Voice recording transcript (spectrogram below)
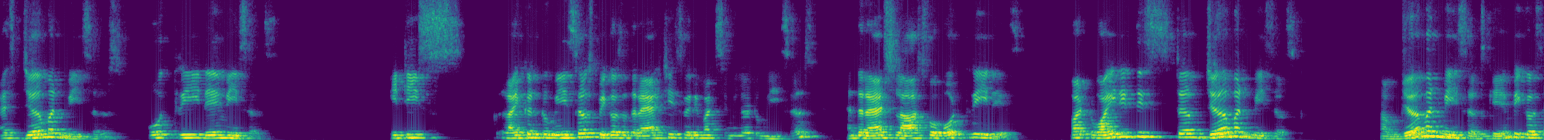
as German measles or three-day measles. It is likened to measles because of the rash is very much similar to measles and the rash lasts for about three days. But why did this term German measles come? Now, German measles came because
